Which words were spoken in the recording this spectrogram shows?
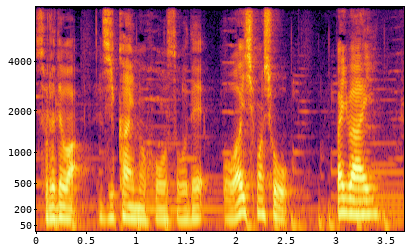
それでは次回の放送でお会いしましょう。バイバイ。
